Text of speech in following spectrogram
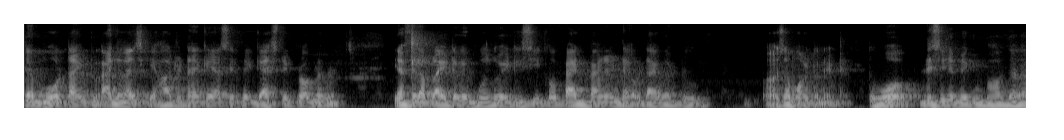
them more time to analyse कि हार्ट अटैक है या सिर्फ़ एक गैस्ट्रिक प्रॉब्लम है? या फिर आप राइट अवे बोल दो एटीसी को pan pan and divert to some alternate तो वो डिसीज़न मेकिंग बहुत ज़्यादा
